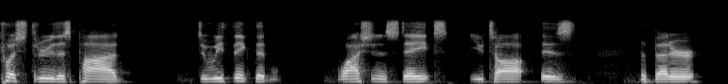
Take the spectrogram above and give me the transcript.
push through this pod, do we think that Washington State Utah is the better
